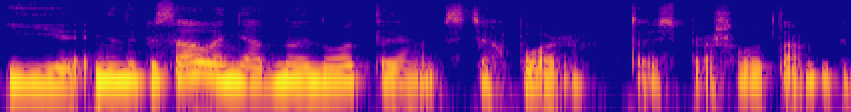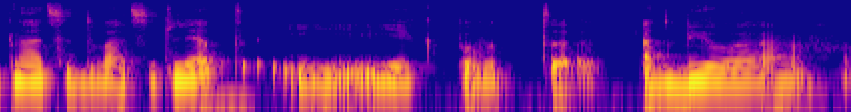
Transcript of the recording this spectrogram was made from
и не написала ни одной ноты с тех пор. То есть прошло там 15-20 лет, и ей как бы вот отбила а,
